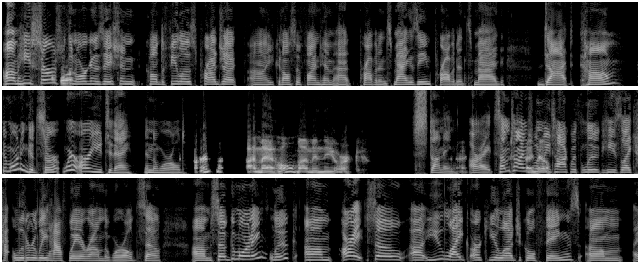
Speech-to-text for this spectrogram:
Um, he serves with an organization called the Philos Project. Uh, you can also find him at Providence Magazine, providencemag.com. Good morning, good sir. Where are you today in the world? I'm, I'm at home. I'm in New York. Stunning. All right. Sometimes when we talk with Luke, he's like ha- literally halfway around the world. So, um, so good morning, Luke. Um, all right. So, uh, you like archaeological things, um, I,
